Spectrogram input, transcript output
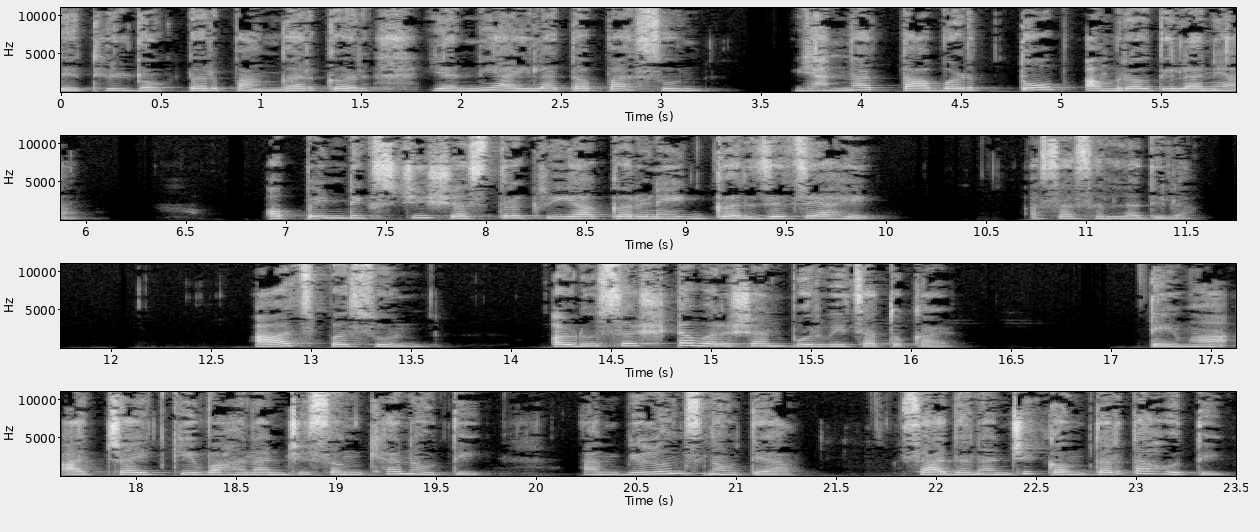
तेथील डॉक्टर पांगारकर यांनी आईला तपासून यांना ताबडतोब अमरावतीला न्या. अपेंडिक्सची शस्त्रक्रिया करणे गरजेचे आहे असा सल्ला दिला. आजपासून अडुसष्ट वर्षांपूर्वीचा तो काळ. तेव्हा आजच्या इतकी वाहनांची संख्या नव्हती. ॲम्ब्युलन्स नव्हत्या. साधनांची कमतरता होती.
